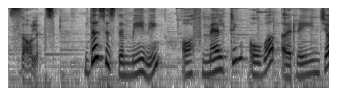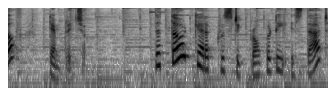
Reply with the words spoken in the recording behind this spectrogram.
solids. This is the meaning of melting over a range of temperature. The third characteristic property is that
